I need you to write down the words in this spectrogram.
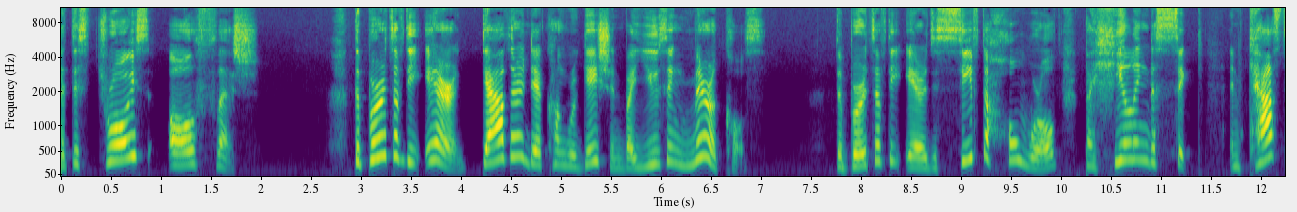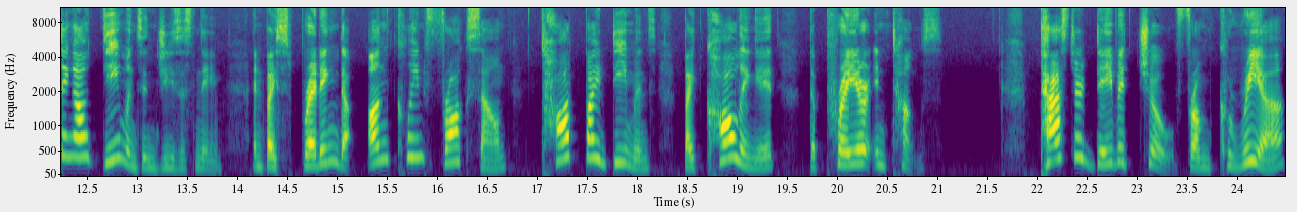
that destroys all flesh. The birds of the air gather their congregation by using miracles the birds of the air deceive the whole world by healing the sick and casting out demons in Jesus' name, and by spreading the unclean frog sound taught by demons by calling it the prayer in tongues. Pastor David Cho from Korea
